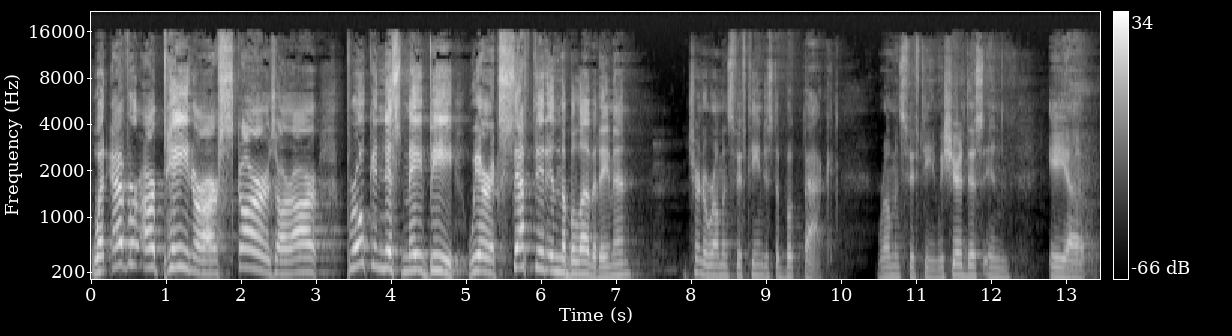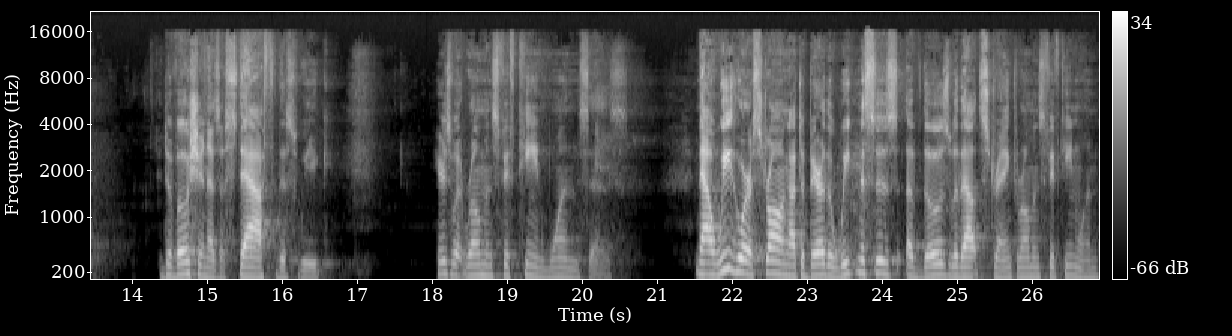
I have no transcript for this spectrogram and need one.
whatever our pain or our scars or our brokenness may be, we are accepted in the beloved. Amen? Turn to Romans 15, just a book back. Romans 15. We shared this in a. Uh, devotion as a staff this week. Here's what Romans 15 1 says. Now we who are strong ought to bear the weaknesses of those without strength, Romans 15 1,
